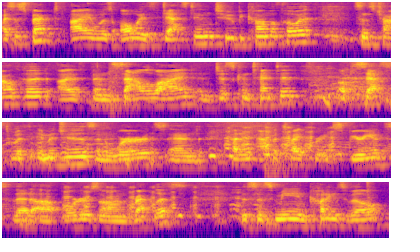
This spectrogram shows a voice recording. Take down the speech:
I suspect I was always destined to become a poet. Since childhood, I've been sallow-eyed and discontented, obsessed with images and words, and had an appetite for experience that uh, borders on reckless. This is me in Cuttingsville,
